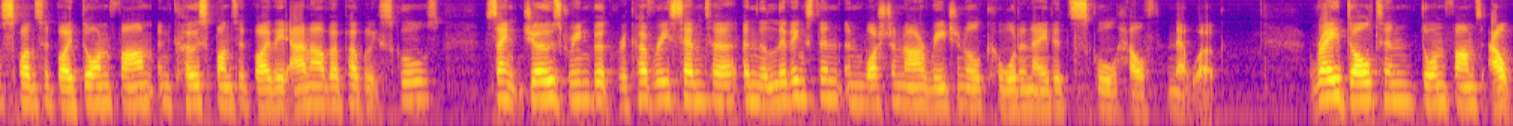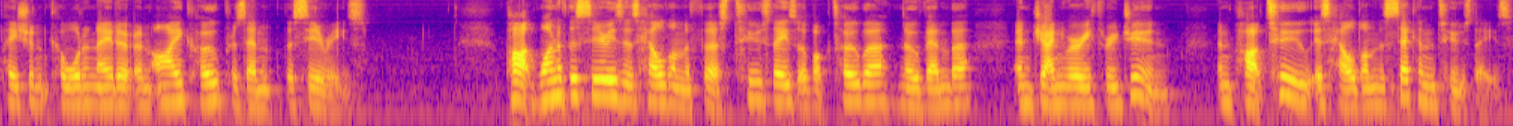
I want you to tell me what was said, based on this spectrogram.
sponsored by Dawn Farm and co-sponsored by the Ann Arbor Public Schools, St. Joe's Greenbrook Recovery Center, and the Livingston and Washtenaw Regional Coordinated School Health Network. Ray Dalton, Dawn Farm's outpatient coordinator, and I co-present the series. Part one of the series is held on the first Tuesdays of October, November, and January through June, and part two is held on the second Tuesdays.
